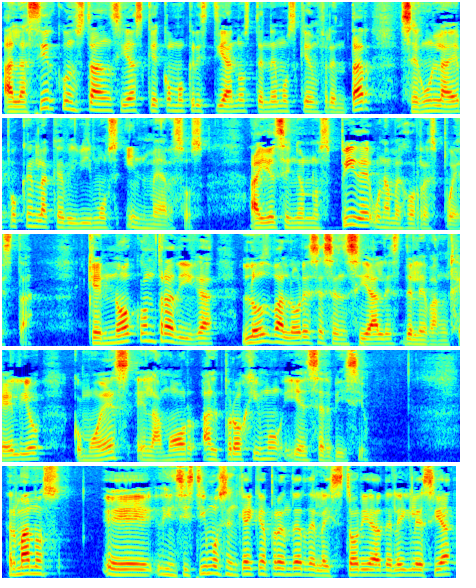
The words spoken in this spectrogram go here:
a las circunstancias que como cristianos tenemos que enfrentar según la época en la que vivimos inmersos. Ahí el Señor nos pide una mejor respuesta que no contradiga los valores esenciales del Evangelio, como es el amor al prójimo y el servicio. Hermanos, eh, insistimos en que hay que aprender de la historia de la Iglesia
